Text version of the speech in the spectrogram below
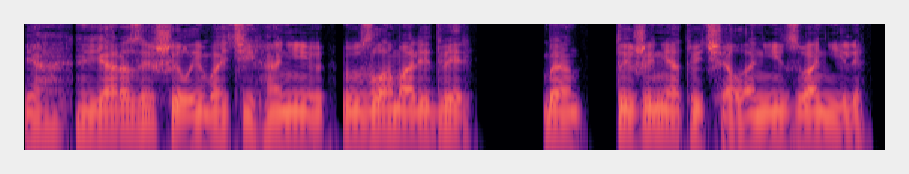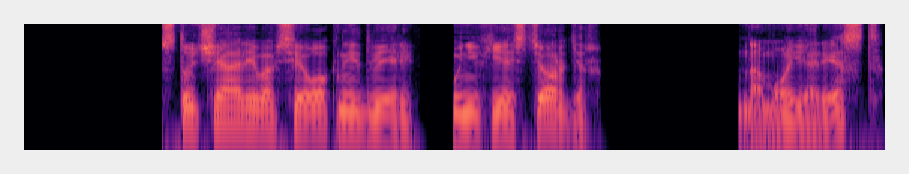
Я... я разрешила им войти. Они взломали дверь. Бен, ты же не отвечал. Они звонили. Стучали во все окна и двери. У них есть ордер. На мой арест?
